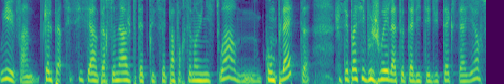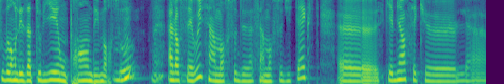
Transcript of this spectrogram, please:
oui, enfin, quel si c'est un personnage, peut-être que c'est pas forcément une histoire mm, complète. Je ne sais pas si vous jouez la totalité du texte d'ailleurs. Souvent dans les ateliers, on prend des morceaux. Alors c'est oui, c'est un morceau de, c'est un morceau du texte. Euh, ce qui est bien, c'est que la,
